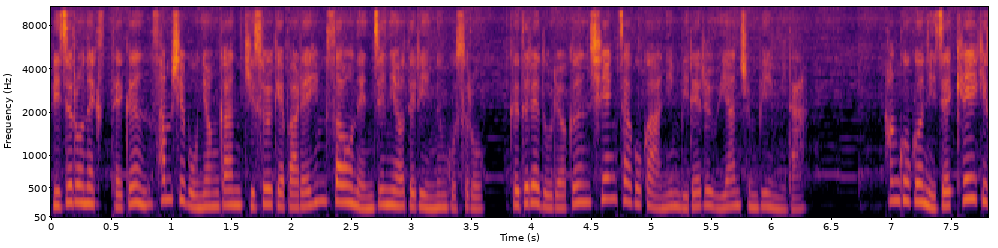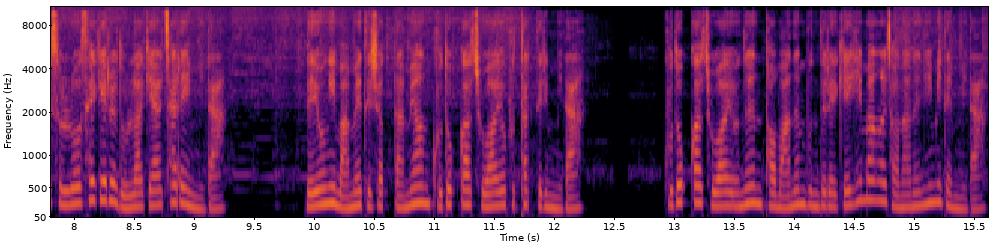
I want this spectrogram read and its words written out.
미즈로넥스텍은 35년간 기술 개발에 힘써온 엔지니어들이 있는 곳으로 그들의 노력은 시행착오가 아닌 미래를 위한 준비입니다. 한국은 이제 K기술로 세계를 놀라게 할 차례입니다. 내용이 마음에 드셨다면 구독과 좋아요 부탁드립니다. 구독과 좋아요는 더 많은 분들에게 희망을 전하는 힘이 됩니다.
